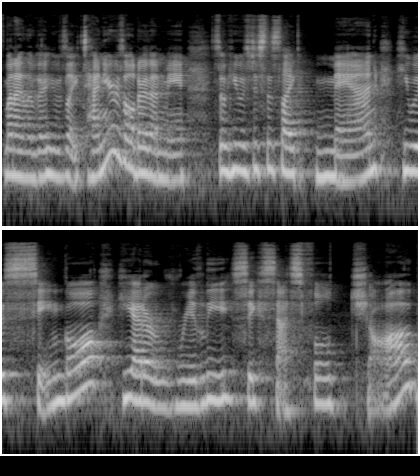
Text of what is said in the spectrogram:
when I lived there, he was like 10 years older than me. So he was just this like man. He was single. He had a really successful job.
